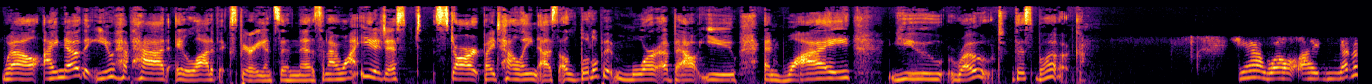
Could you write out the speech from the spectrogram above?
Well, I know that you have had a lot of experience in this, and I want you to just start by telling us a little bit more about you and why you wrote this book. Yeah, well, I never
